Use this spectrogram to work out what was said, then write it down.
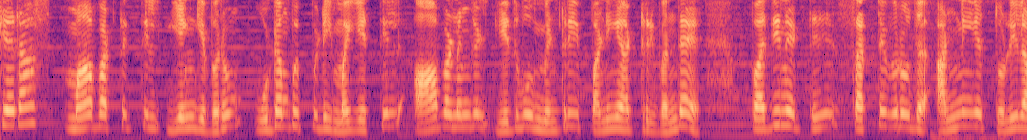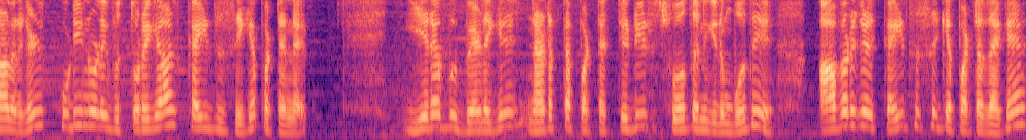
செராஸ் மாவட்டத்தில் இயங்கி வரும் உடம்பு பிடி மையத்தில் ஆவணங்கள் எதுவுமின்றி பணியாற்றி வந்த பதினெட்டு சட்டவிரோத அந்நிய தொழிலாளர்கள் குடிநுழைவு துறையால் கைது செய்யப்பட்டனர். இரவு வேளையில் நடத்தப்பட்ட திடீர் சோதனையின் போது அவர்கள் கைது செய்யப்பட்டதாக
